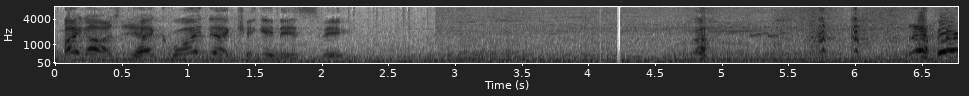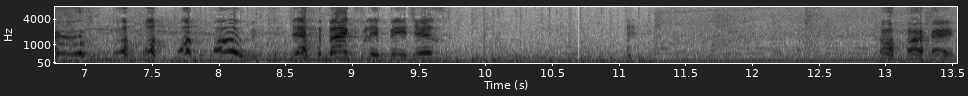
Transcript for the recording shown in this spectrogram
Oh! My gosh, you had quite a kick in this thing. yeah, backflip, bitches. Alright.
